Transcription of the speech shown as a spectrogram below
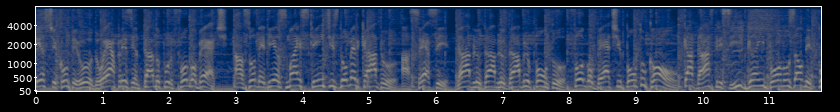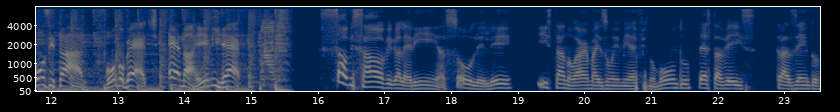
Este conteúdo é apresentado por Fogobet, as ODDs mais quentes do mercado. Acesse www.fogobet.com. Cadastre-se e ganhe bônus ao depositar. Fogobet é na MF. Salve, salve, galerinha! Sou o Lele e está no ar mais um MF no Mundo. Desta vez trazendo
